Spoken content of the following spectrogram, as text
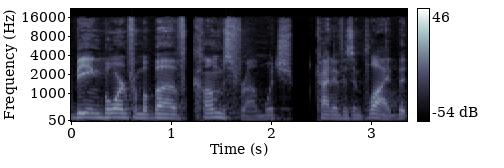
being born from above comes from, which kind of is implied. But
